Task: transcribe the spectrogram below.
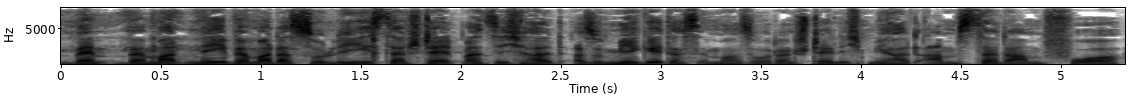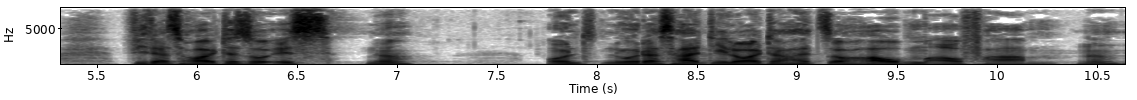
wenn, wenn man, nee, wenn man das so liest, dann stellt man sich halt, also mir geht das immer so, dann stelle ich mir halt Amsterdam vor, wie das heute so ist, ne? Und nur, dass halt die Leute halt so Hauben aufhaben, ne?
